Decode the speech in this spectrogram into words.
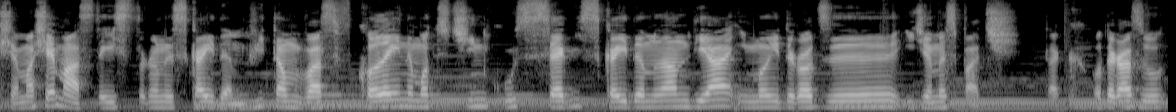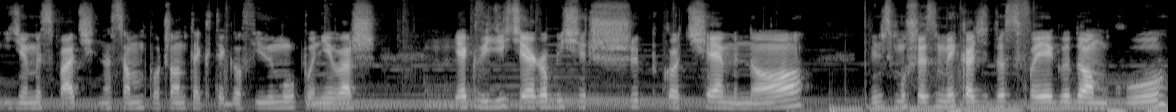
siema, siema, z tej strony Skydem. Witam was w kolejnym odcinku z serii Skydemlandia i moi drodzy, idziemy spać. Tak, od razu idziemy spać na sam początek tego filmu, ponieważ jak widzicie robi się szybko ciemno, więc muszę zmykać do swojego domku,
